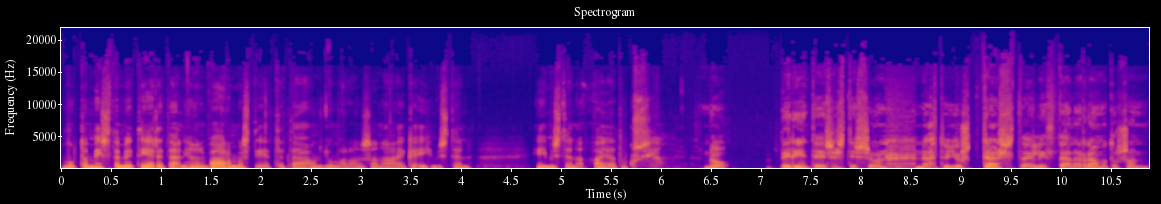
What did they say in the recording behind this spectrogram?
mutta mistä me tiedetään ihan varmasti, että tämä on Jumalan sana eikä ihmisten, ihmisten ajatuksia? No perinteisesti se on nähty just tästä, eli täällä raamatussa on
